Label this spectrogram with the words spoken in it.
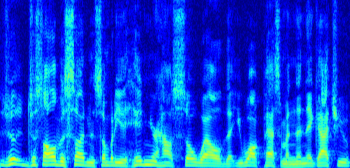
Just all of a sudden, somebody had hidden your house so well that you walk past them and then they got you.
